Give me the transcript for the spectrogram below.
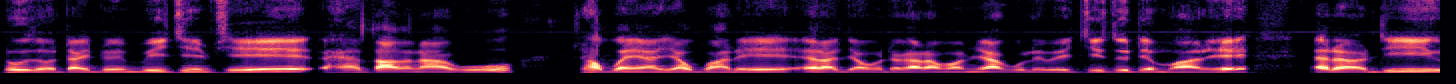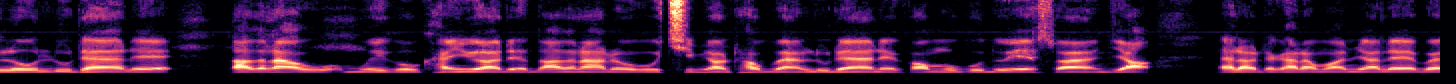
နှိုးဆော်တိုက်တွန်းပေးခြင်းဖြင့်အဲသာသနာကိုထောက်ပံ့ရရောက်ပါတယ်အဲ့ဒါကြောင့်တရားတော်များကိုလည်းပဲကျေးဇူးတင်ပါတယ်အဲ့တော့ဒီလိုလှူဒန်းရတဲ့သာသနာကိုအမွေကိုခံယူရတဲ့သာသနာတော်ကိုချီးမြှောက်ထောက်ပံ့လှူဒန်းရတဲ့ကောင်းမှုကုသိုလ်ရဲ့စွမ်းအင်ကြောင့်အဲ့တော့တရားတော်များလည်းပဲ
